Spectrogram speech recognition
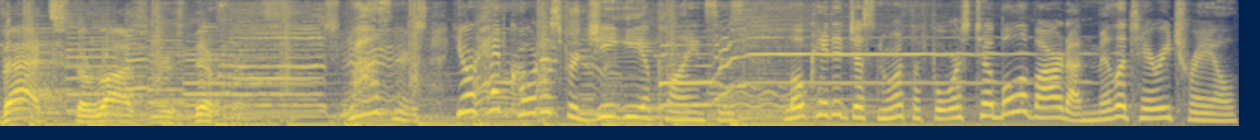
That's the Rosner's difference. Rosner's, your headquarters for GE appliances, located just north of Forest Hill Boulevard on Military Trail.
